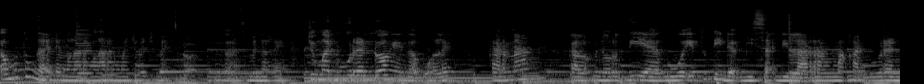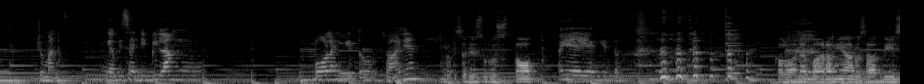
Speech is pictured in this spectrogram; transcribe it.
Kamu tuh nggak ada ngelarang-larang macam-macam ya? Enggak. Enggak sebenarnya. Cuma durian doang yang nggak boleh. Karena kalau menurut dia gue itu tidak bisa dilarang makan durian cuman nggak bisa dibilang boleh gitu. Soalnya nggak bisa disuruh stop. Oh iya iya gitu. Kalau ada barangnya harus habis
